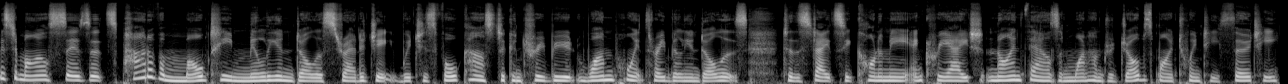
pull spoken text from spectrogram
Mr. Miles says it's part of a multi million dollar strategy which is forecast to contribute $1.3 billion to the state's economy and create 9,100 jobs by 2030.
